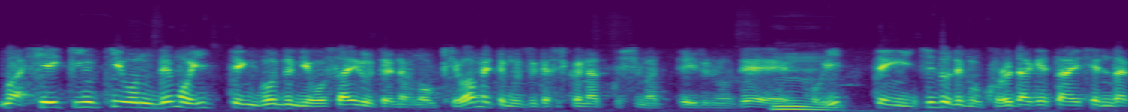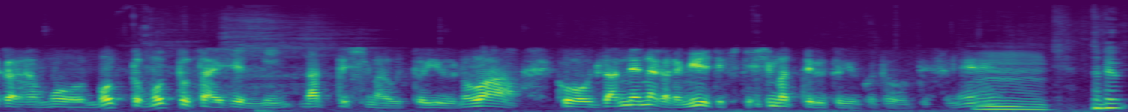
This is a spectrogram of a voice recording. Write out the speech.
まあ、平均気温でも1.5度に抑えるというのは、もう極めて難しくなってしまっているので、うん、もう1.1度でもこれだけ大変だから、もうもっともっと大変になってしまうというのは、こう残念ながら見えてきてしまっているということですね。うん、なる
